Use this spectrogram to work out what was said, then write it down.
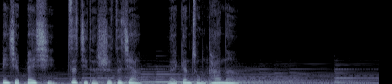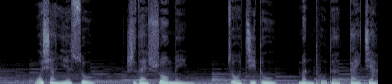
并且背起自己的十字架来跟从他呢？我想，耶稣是在说明做基督门徒的代价。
